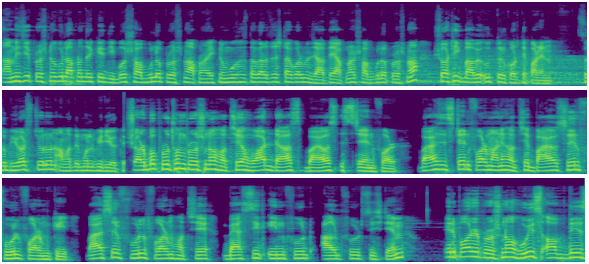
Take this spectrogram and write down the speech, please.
আমি যে প্রশ্নগুলো আপনাদেরকে দিব, সবগুলো প্রশ্ন আপনারা একটু মুখস্থ করার চেষ্টা করবেন যাতে আপনারা সবগুলো প্রশ্ন সঠিকভাবে উত্তর করতে পারেন। সো ভিউয়ার্স, চলুন আমাদের মূল ভিডিওতে। সর্বপ্রথম প্রশ্ন হচ্ছে, what does BIOS stand for? BIOS form মানে হচ্ছে বায়োসের ফুল ফর্ম কি? বায়োসের ফুল ফর্ম হচ্ছে বেসিক ইনপুট আউটপুট সিস্টেম এরপরের প্রশ্ন which of this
